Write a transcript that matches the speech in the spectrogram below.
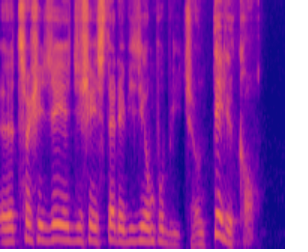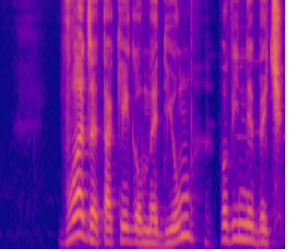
e, co się dzieje dzisiaj z telewizją publiczną. Tylko władze takiego medium powinny być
